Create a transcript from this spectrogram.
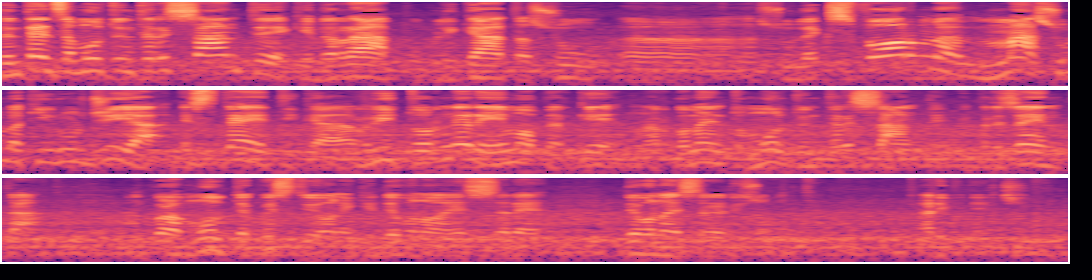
Sentenza molto interessante che verrà pubblicata su, uh, sull'Exform, ma sulla chirurgia estetica ritorneremo perché è un argomento molto interessante che presenta ancora molte questioni che devono essere, devono essere risolte. Arrivederci.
